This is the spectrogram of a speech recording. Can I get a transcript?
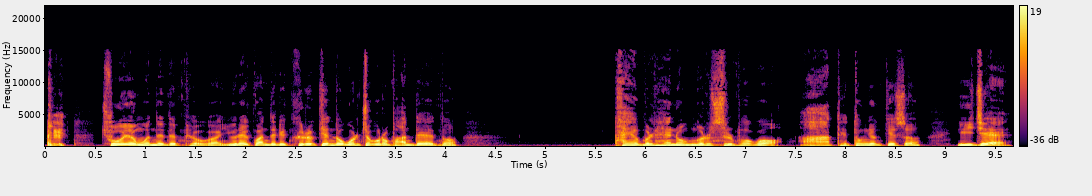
주호영 원내대표가 윤핵관들이 그렇게 노골적으로 반대해도 타협을 해놓은 것을 보고 아 대통령께서 이제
